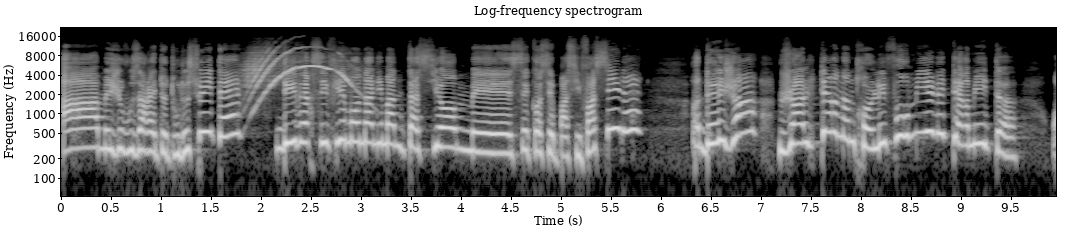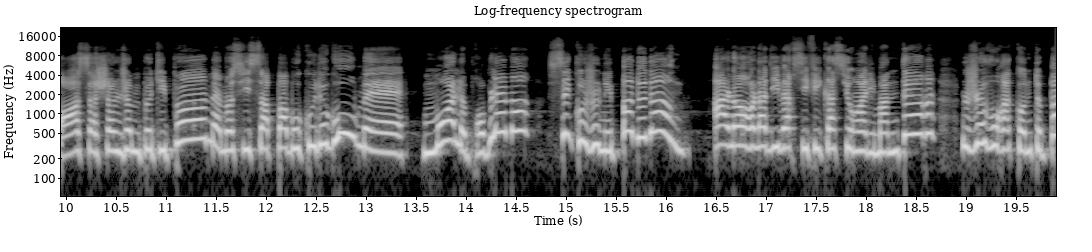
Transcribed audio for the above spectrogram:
Ah, mais je vous arrête tout de suite, hein Diversifier mon alimentation, mais c'est que c'est pas si facile, hein Déjà, j'alterne entre les fourmis et les termites. Oh, ça change un petit peu, même si ça n'a pas beaucoup de goût, mais moi, le problème, c'est que je n'ai pas de dents. Alors, la diversification alimentaire, je vous raconte pas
